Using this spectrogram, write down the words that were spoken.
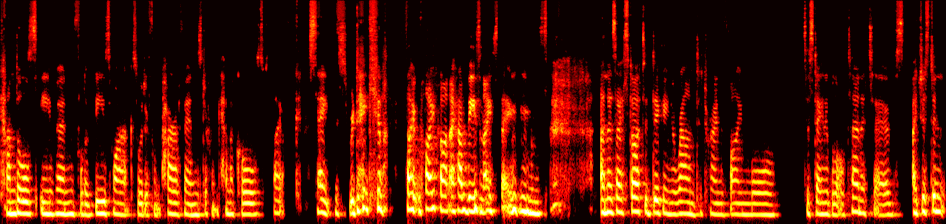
Candles, even full of beeswax or different paraffins, different chemicals. It's like, for goodness sake, this is ridiculous. like, why can't I have these nice things? And as I started digging around to try and find more sustainable alternatives. I just didn't,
